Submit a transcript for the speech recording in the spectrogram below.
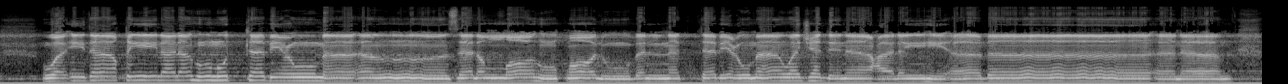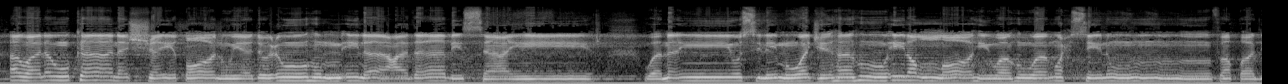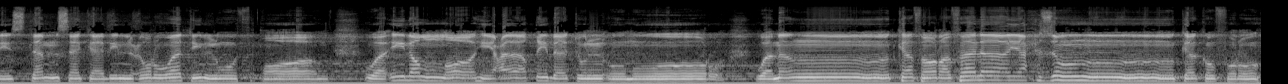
وإذا قيل لهم اتبعوا ما أنزل الله قالوا بل نتبع ما وجدنا عليه آباءنا أولو كان الشيطان يدعوهم إلى عذاب السعير ومن يسلم وجهه إلى الله وهو محسن فقد استمسك بالعروة الوثقى وإلى الله عاقبة الأمور ومن كفر فلا يحزنك كفره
